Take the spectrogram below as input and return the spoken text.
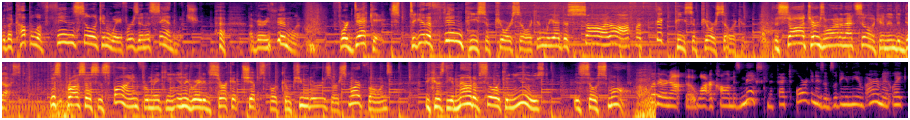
with a couple of thin silicon wafers in a sandwich. a very thin one. For decades, to get a thin piece of pure silicon, we had to saw it off a thick piece of pure silicon. The saw turns a lot of that silicon into dust. This process is fine for making integrated circuit chips for computers or smartphones because the amount of silicon used is so small. Whether or not the water column is mixed can affect organisms living in the environment. Like,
